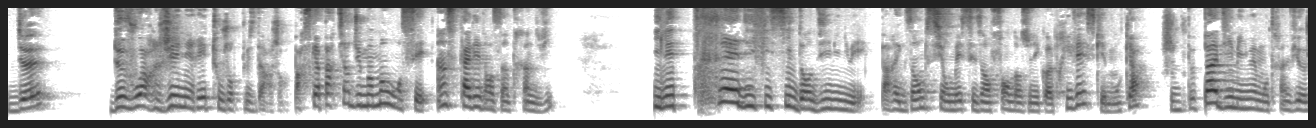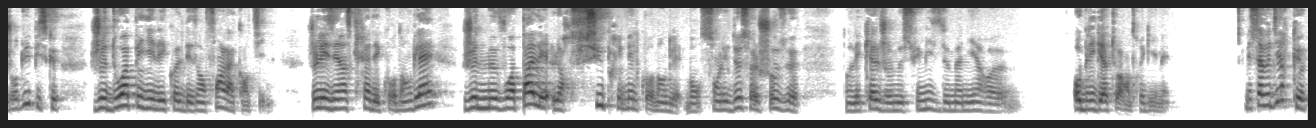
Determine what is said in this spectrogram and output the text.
de devoir générer toujours plus d'argent. Parce qu'à partir du moment où on s'est installé dans un train de vie, il est très difficile d'en diminuer. Par exemple, si on met ses enfants dans une école privée, ce qui est mon cas, je ne peux pas diminuer mon train de vie aujourd'hui puisque je dois payer l'école des enfants à la cantine je les ai inscrits à des cours d'anglais, je ne me vois pas leur supprimer le cours d'anglais. Bon, ce sont les deux seules choses euh, dans lesquelles je me suis mise de manière euh, obligatoire, entre guillemets. Mais ça veut dire que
